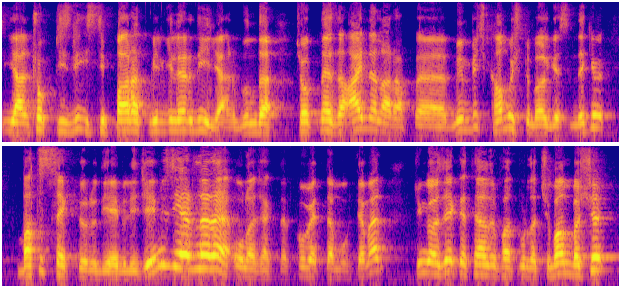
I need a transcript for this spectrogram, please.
yani çok gizli istihbarat bilgileri değil yani. Bunda çok neyse Aynel Arap, e, Münbiç, Kamışlı bölgesindeki batı sektörü diyebileceğimiz yerlere olacaktır kuvvetle muhtemel. Çünkü özellikle Tel Rifat burada çıbanbaşı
